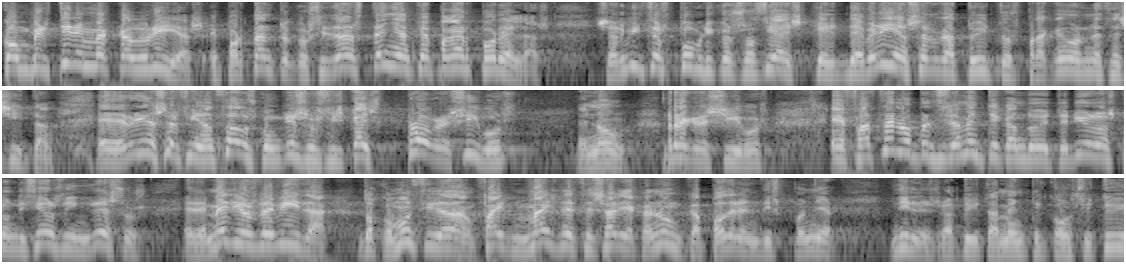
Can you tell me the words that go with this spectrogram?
Convertir en mercadurías e, por tanto, que os cidadáns teñan que pagar por elas servizos públicos sociais que deberían ser gratuitos para quen os necesitan e deberían ser financiados con ingresos fiscais progresivos e non regresivos, e facelo precisamente cando deteriora as condicións de ingresos e de medios de vida do común cidadán fai máis necesaria que nunca poderen dispoñer diles gratuitamente constituí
